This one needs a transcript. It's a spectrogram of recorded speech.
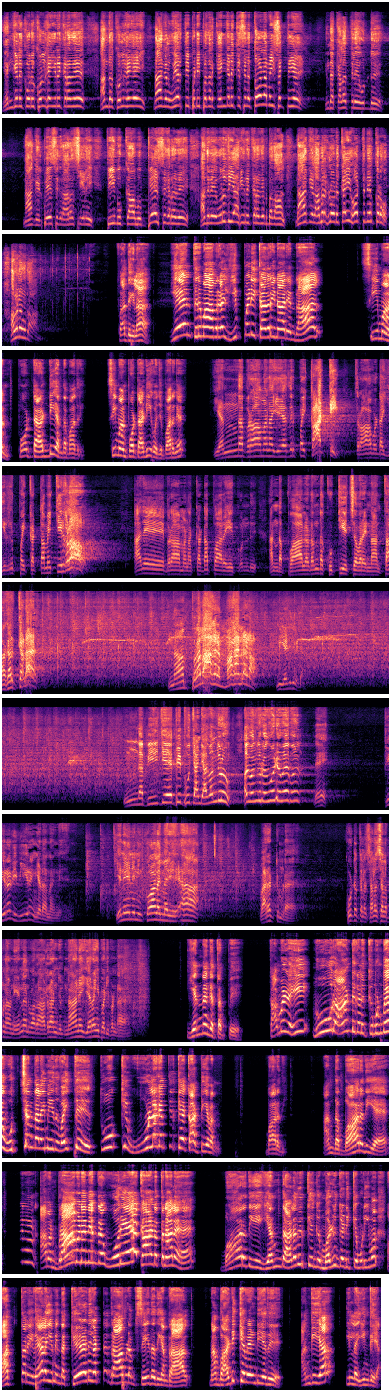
எங்களுக்கு ஒரு கொள்கை இருக்கிறது. அந்த கொள்கையை நாங்கள் உயர்த்தி பிடிப்பதற்கு எங்களுக்கு சில தோழமை சக்திகள் இந்த களத்திலே உண்டு. நாங்கள் பேசுகிற அரசியலை திமுகவும் பேசுகிறது. அதிலே உறுதியாக இருக்கிறது என்பதால் நாங்கள் அவர்களோடு கைகோர்த்து நிற்கிறோம். அவ்வளவுதான். பாத்தீங்களா? ஏன் திருமா அவர்கள் இப்படி கதறினார் என்றால் சீமான் போட்ட அடி அந்த மாதிரி. சீமான் போட்ட அடியை கொஞ்சம் பாருங்க. எந்த பிராமண எதிர்ப்பை காட்டி திராவிட இருப்பை கட்டமைத்தீர்களோ அதே பிராமண கடப்பாறையை கொண்டு அந்த பாலடந்த குட்டியச்சவரை நான் தகர்க்கல. நான் பிரபாகரன் மகன்லடா. நீ எழுதிவிட. இந்த பிஜேபி பூச்சாண்டி அது வந்துடும் அது வந்துடும் அது டேய் பிறவி வீரங்கடா நாங்க. என்னேன்னு நீ கோலை மாதிரி ஆ வரட்டும்டா. கூட்டத்தில் சலசலப்புன்னு அவன் என்னன்னு வர அட்றான்னு சொல்லி நானே இறங்கி படிப்பேன்டா. என்னங்க தப்பு? தமிழை நூறு ஆண்டுகளுக்கு முன்பே உச்சந்தலை மீது வைத்து தூக்கி உலகத்திற்கே காட்டியவன் பாரதி. அந்த பாரதிய அவன் பிராமணன் என்ற ஒரே காரணத்தினால பாரதியை எந்த அளவிற்கு இங்கு மழுங்கடிக்க முடியுமோ அத்தனை வேலையும் இந்த கேடுகட்ட திராவிடம் செய்தது என்றால் நம்ம அடிக்க வேண்டியது அங்கேயா இல்லை இங்கேயா?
